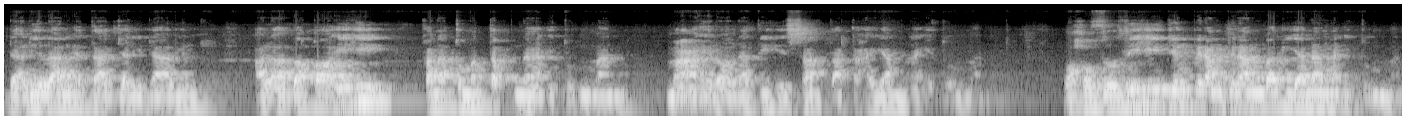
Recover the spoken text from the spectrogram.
dalilan eta jadi dalil. Ala baqaihi kana tumetepna itu iman. Ma'a iradatihi sarta kahayangna itu iman. Wa khuzuzihi jeung pirang-pirang bagianana itu umat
